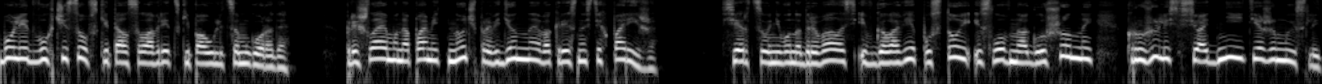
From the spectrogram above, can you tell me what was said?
Более двух часов скитался Лаврецкий по улицам города. Пришла ему на память ночь, проведенная в окрестностях Парижа. Сердце у него надрывалось, и в голове, пустой и словно оглушенной, кружились все одни и те же мысли,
